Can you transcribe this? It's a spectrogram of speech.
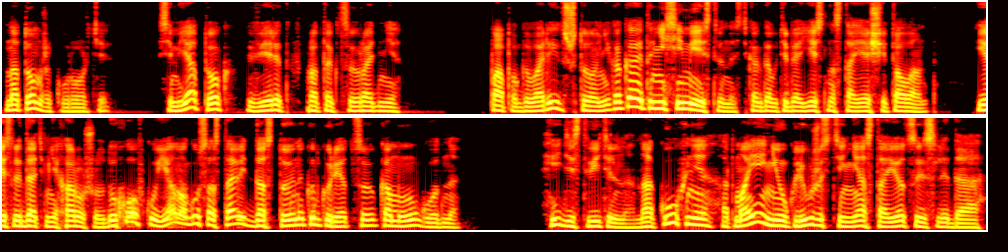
на том же курорте. Семья Ток верит в протекцию родне. Папа говорит, что никакая это не семейственность, когда у тебя есть настоящий талант. Если дать мне хорошую духовку, я могу составить достойную конкуренцию кому угодно. И действительно, на кухне от моей неуклюжести не остается и следа.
